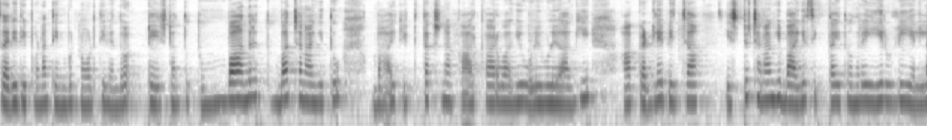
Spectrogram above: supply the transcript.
ಸರಿ ದೀಪೋಣ ತಿನ್ಬಿಟ್ಟು ನೋಡ್ತೀವಿ ಅಂದರು. ಟೇಸ್ಟ್ ಅಂತೂ ತುಂಬ ಅಂದರೆ ತುಂಬ ಚೆನ್ನಾಗಿತ್ತು. ಬಾಯಿಗೆ ಇಟ್ಟ ತಕ್ಷಣ ಖಾರ ಖಾರವಾಗಿ ಹುಳಿ ಆಗಿ ಆ ಕಡಲೆ ಬೀಜ ಎಷ್ಟು ಚೆನ್ನಾಗಿ ಬಾಯಿಗೆ ಸಿಗ್ತಾಯಿತ್ತು ಅಂದರೆ ಈರುಳ್ಳಿ ಎಲ್ಲ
